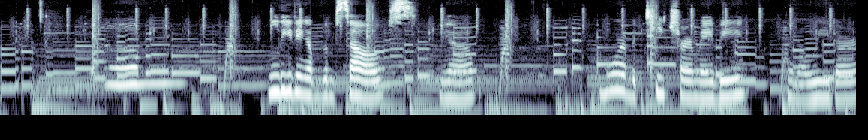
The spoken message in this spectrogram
Um, leading of themselves, yeah. More of a teacher, maybe, than a leader.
